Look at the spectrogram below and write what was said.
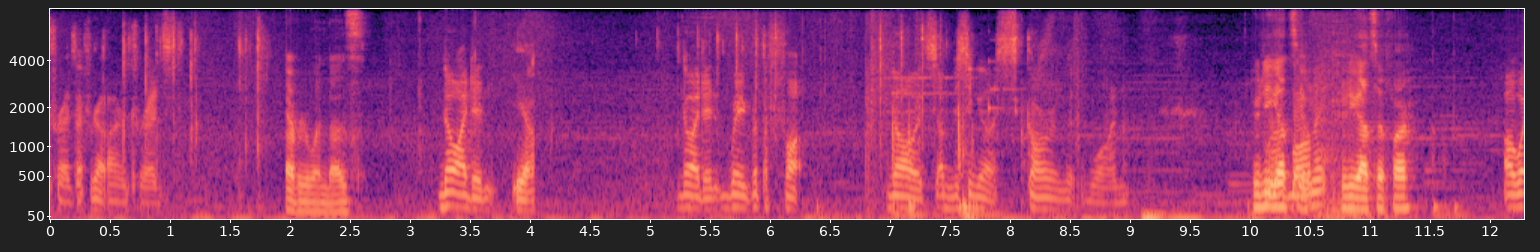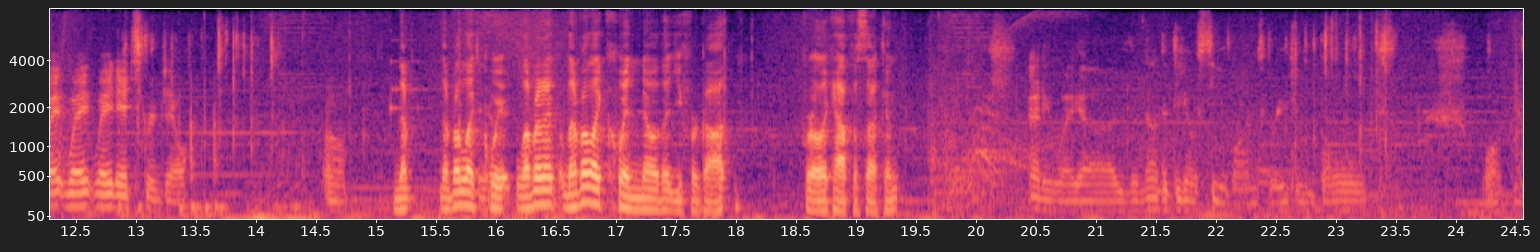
Treads. I forgot Iron Treads. Everyone does. No, I didn't. Yeah. No, I didn't. Wait, what the fuck? No, it's I'm missing a Scarlet one. Who do you got so? Who do you got so far? Oh wait, wait, wait! It's Scrimjail. Never, never let Quinn, never, never let Quinn know that you forgot for like half a second. Anyway, uh, the, now the DLC ones: Raging Bolt, Walking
